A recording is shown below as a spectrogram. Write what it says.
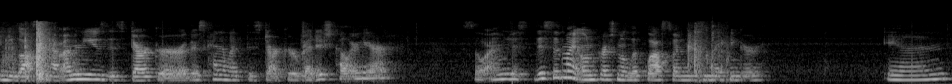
any gloss you have. I'm going to use this darker, there's kind of like this darker reddish color here. So I'm just, this is my own personal lip gloss, so I'm using my finger. And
